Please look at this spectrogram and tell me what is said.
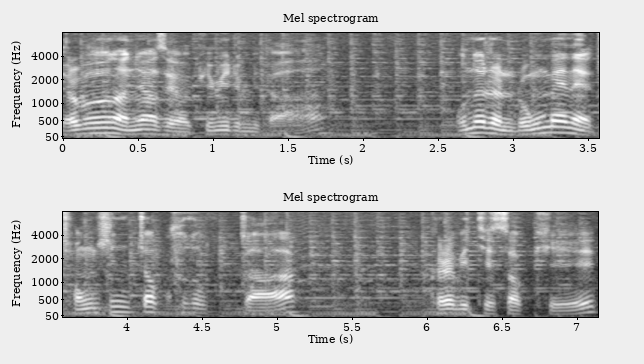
여러분 안녕하세요. 비밀입니다. 오늘은 롱맨의 정신적 후속작 그래비티 서킷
